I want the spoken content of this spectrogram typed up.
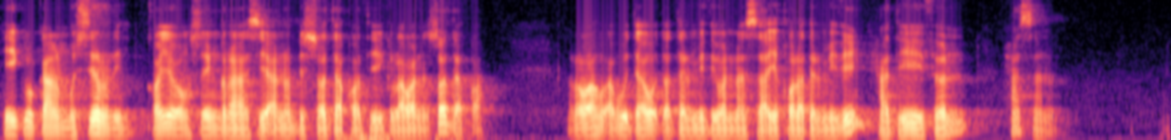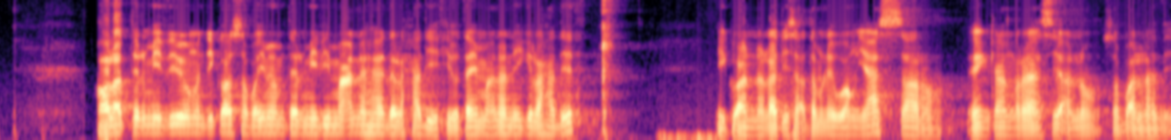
iku kal musirri kaya wong sing ngrahasiakno bis sedekati kelawan sedekah Rawahu Abu Dawud wa Tirmidzi wa Nasa'i qala Tirmidzi haditsun hasan. Qala Tirmidzi ngendika sapa Imam Tirmidzi makna hadzal hadis utai makna niki hadis iku anna ladzi temene wong yassar ingkang rahasiakno sapa ladzi.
